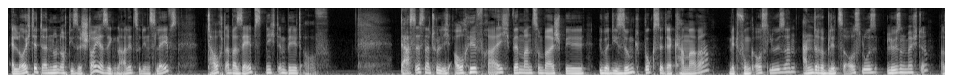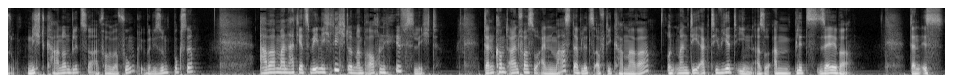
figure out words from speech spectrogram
Er leuchtet dann nur noch diese Steuersignale zu den Slaves, taucht aber selbst nicht im Bild auf. Das ist natürlich auch hilfreich, wenn man zum Beispiel über die Sync-Buchse der Kamera mit Funkauslösern andere Blitze auslösen möchte. Also nicht Kanon-Blitze, einfach über Funk, über die Sync-Buchse. Aber man hat jetzt wenig Licht und man braucht ein Hilfslicht. Dann kommt einfach so ein Masterblitz auf die Kamera und man deaktiviert ihn, also am Blitz selber. Dann ist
